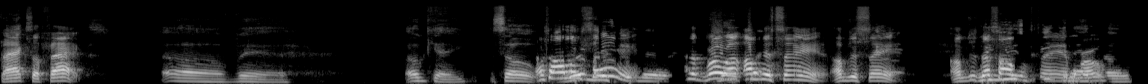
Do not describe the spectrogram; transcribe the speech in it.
Facts are facts. oh man. Okay, so That's all I'm saying. Look, uh, Bro, I- I'm just saying. I'm just saying. I'm just that's all I'm saying, bro. though,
